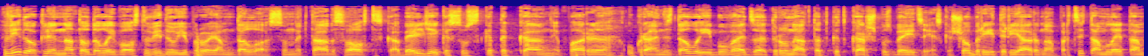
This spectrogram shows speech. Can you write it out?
Viedokļi NATO dalību valstu vidū joprojām dalās, un ir tādas valstis kā Beļģija, kas uzskata, ka par eh, Ukrainas dalību vajadzētu runāt tad, kad karš būs beidzies, ka šobrīd ir jārunā par citām lietām,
